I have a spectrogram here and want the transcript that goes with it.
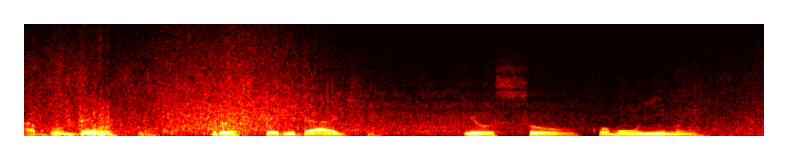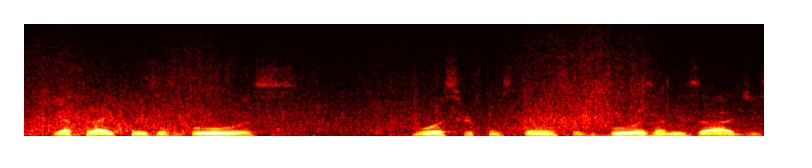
abundância, prosperidade. Eu sou como um imã que atrai coisas boas, boas circunstâncias, boas amizades.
